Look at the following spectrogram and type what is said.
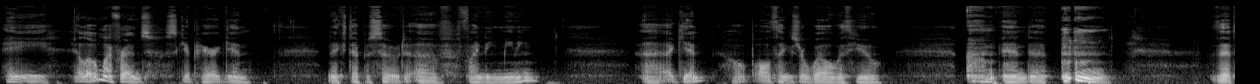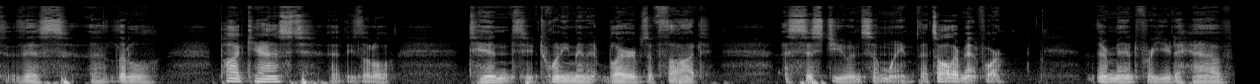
Hey, hello, my friends. Skip here again. Next episode of Finding Meaning. Uh, again, hope all things are well with you. and uh, that this uh, little podcast, uh, these little 10 to 20 minute blurbs of thought, assist you in some way. That's all they're meant for. They're meant for you to have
